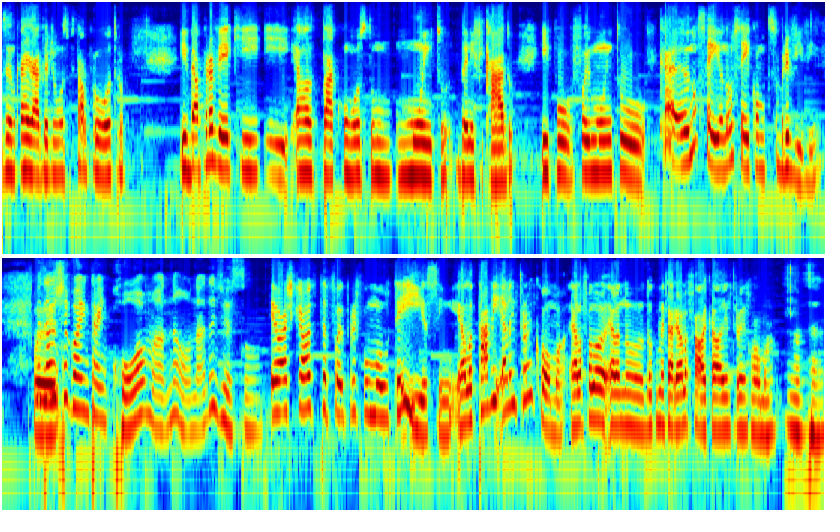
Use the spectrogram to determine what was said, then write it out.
sendo carregada de um hospital pro outro. E dá pra ver que ela tá com o rosto muito danificado. E, pô, foi muito. Cara, eu não sei, eu não sei como que sobrevive. Foi... Mas ela chegou a entrar em coma? Não, nada disso. Eu acho que ela foi pra tipo, uma UTI, assim. Ela tava. Ela entrou em coma. Ela falou, ela no documentário ela fala que ela entrou em coma. Ah, tá.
